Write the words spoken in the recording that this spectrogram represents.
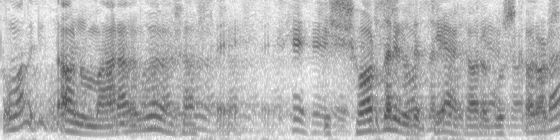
তোমার কি তখন মারার বয়স আছে? কি সর্দারি কথা টিয়া খাওয়ার ঘুষ করাটা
